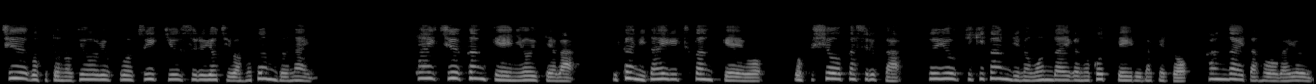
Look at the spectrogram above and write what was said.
中国との協力を追求する余地はほとんどない。対中関係においては、いかに対立関係を極小化するかという危機管理の問題が残っているだけと考えた方が良い。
